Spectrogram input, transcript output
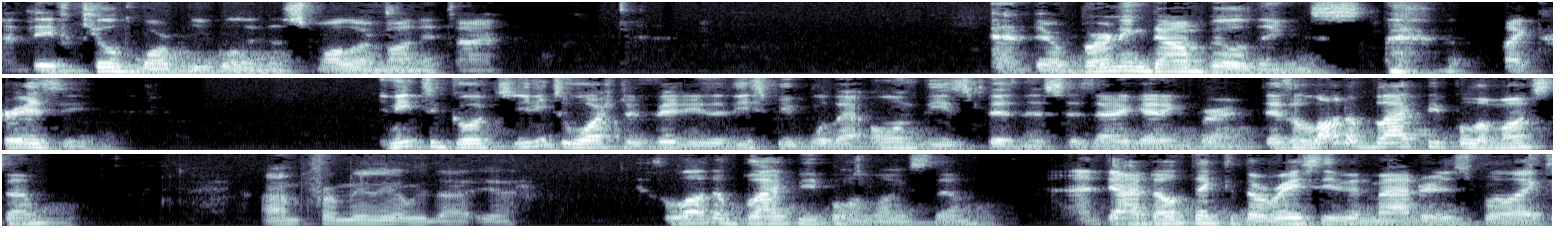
and they've killed more people in a smaller amount of time. And they're burning down buildings like crazy. You need to go. To, you need to watch the videos of these people that own these businesses that are getting burned. There's a lot of black people amongst them. I'm familiar with that. Yeah. A lot of black people amongst them, and I don't think the race even matters. But like,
